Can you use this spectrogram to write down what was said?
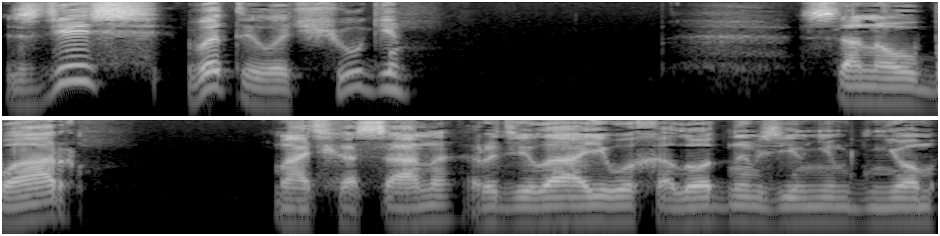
Здесь, в этой лачуге, Санаубар, мать Хасана, родила его холодным зимним днем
